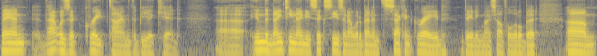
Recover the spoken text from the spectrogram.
Man, that was a great time to be a kid. Uh, in the 1996 season, I would have been in second grade, dating myself a little bit. Um,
